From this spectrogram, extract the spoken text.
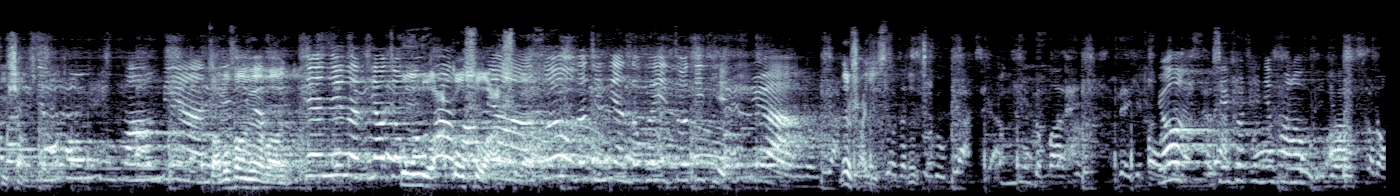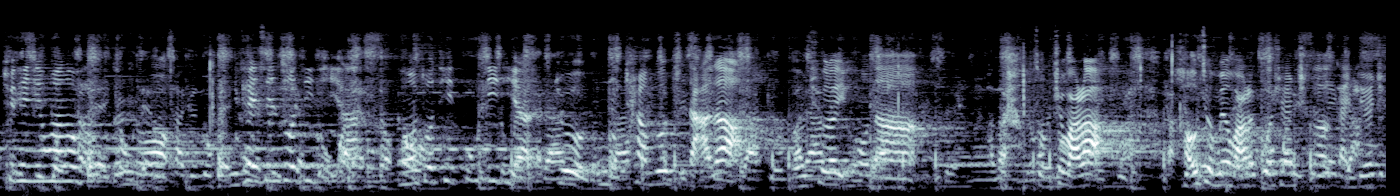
就像这交。通不方便。咋不方便吗？天津的交通公路啊太高速啊是吧了，所有的景点都可以坐地铁去啊。那是啥意思？那是然后我先说天津欢乐谷吧，去天津欢乐谷的时候，你可以先坐地铁，然后坐地地铁就有那种差不多直达的。我去了以后呢，总之玩了好久没有玩了过山车，感觉真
